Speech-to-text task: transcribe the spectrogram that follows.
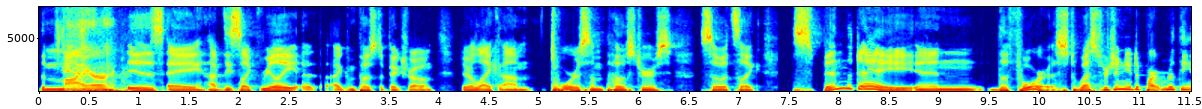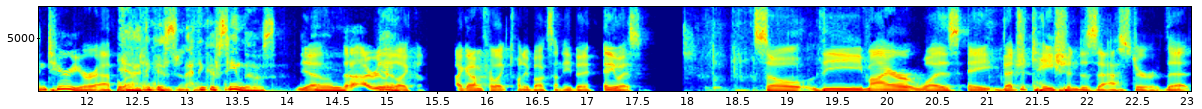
the Mire is a. I have these like really. uh, I can post a picture of them. They're like um, tourism posters. So it's like spend the day in the forest, West Virginia Department of the Interior, Appalachian Yeah, I think I've. I think I've seen those. Yeah, Um, I really yeah. like them. I got them for like 20 bucks on eBay. Anyways, so the Mire was a vegetation disaster that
